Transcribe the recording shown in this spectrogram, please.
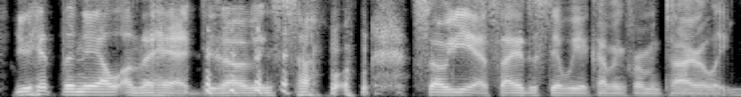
you hit the nail on the head. You know, what I mean, so so yes, I understand where you're coming from entirely.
